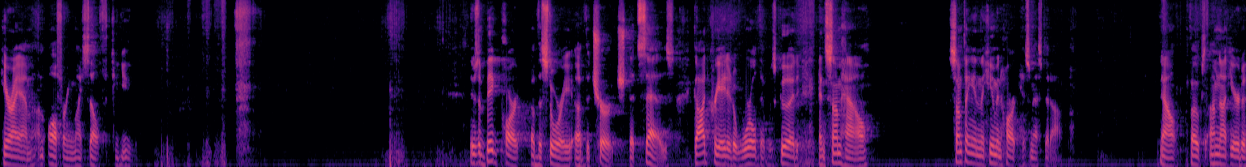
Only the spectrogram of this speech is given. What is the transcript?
Here I am. I'm offering myself to you. There's a big part of the story of the church that says God created a world that was good, and somehow something in the human heart has messed it up. Now, folks, I'm not here to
